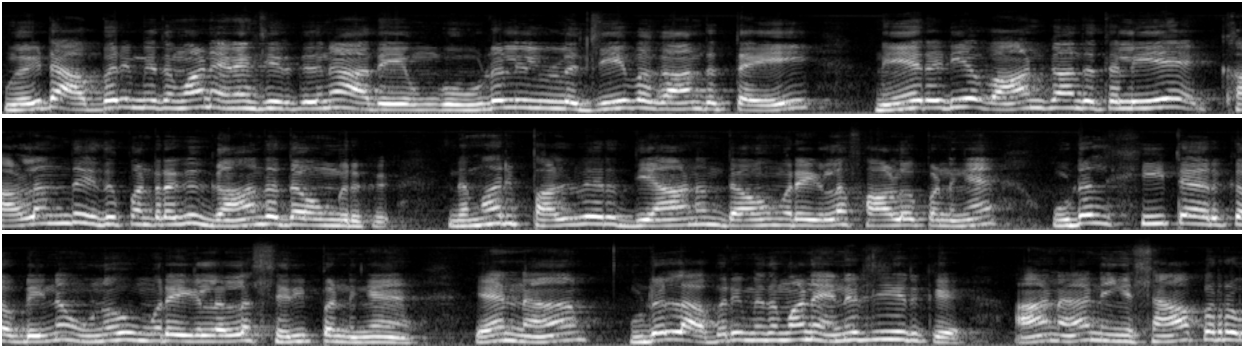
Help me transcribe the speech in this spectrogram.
உங்ககிட்ட அபரிமிதமான எனர்ஜி இருக்குதுன்னா அதை உங்கள் உடலில் உள்ள ஜீவகாந்தத்தை நேரடியாக வான்காந்தத்திலேயே கலந்து இது பண்ணுறதுக்கு காந்த தவம் இருக்குது இந்த மாதிரி பல்வேறு தியானம் தவ முறைகள்லாம் ஃபாலோ பண்ணுங்கள் உடல் ஹீட்டாக இருக்குது அப்படின்னா உணவு முறைகளெல்லாம் சரி பண்ணுங்கள் ஏன்னா உடலில் அபரிமிதமான எனர்ஜி இருக்குது ஆனால் நீங்கள் சாப்பிட்ற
